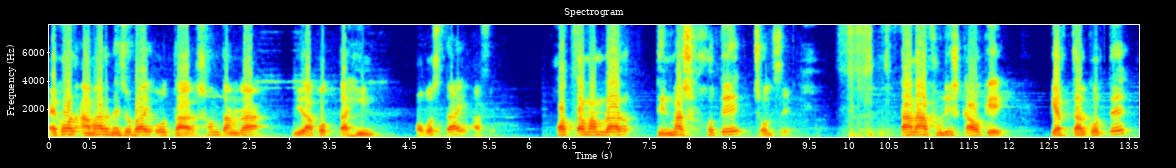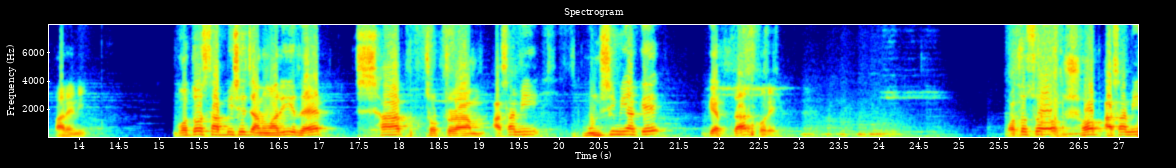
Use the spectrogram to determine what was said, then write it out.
এখন আমার মেজবাই ও তার সন্তানরা নিরাপত্তাহীন অবস্থায় আছে। হত্যা মামলার তিন মাস হতে চলছে। টানা পুলিশ কাউকে গ্রেফতার করতে পারেনি। গত ছাব্বিশে জানুয়ারি র্যাব সাত চট্টগ্রাম আসামি মুন্সিমিয়াকে গ্রেপ্তার করে। অথচ সব আসামি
